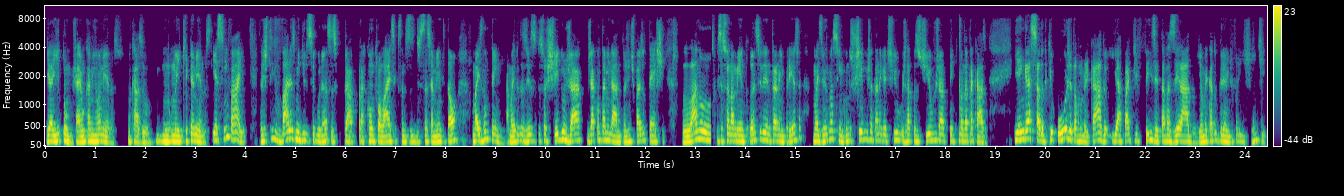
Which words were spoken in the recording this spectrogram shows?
E aí, pum, já é um caminhão a menos. No caso, uma equipe a menos. E assim vai. Então a gente tem várias medidas de segurança para controlar essa questão de distanciamento e tal, mas não tem. A maioria das vezes as pessoas chegam já, já contaminadas. Então a gente faz o teste lá no estacionamento antes de ele entrar na empresa, mas mesmo assim, quando chega já está negativo, já está positivo, já tem que mandar para casa. E é engraçado, porque hoje eu estava no mercado e a parte de freezer estava zerado, e é um mercado grande. Eu falei, gente,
